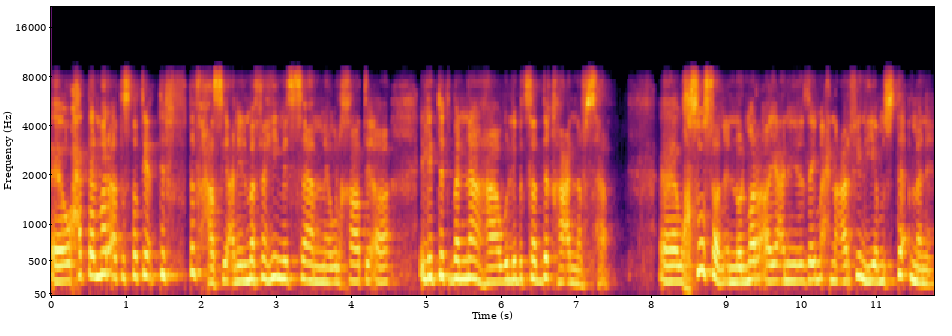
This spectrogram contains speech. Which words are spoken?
آه، وحتى المرأة تستطيع تفحص يعني المفاهيم السامة والخاطئة اللي بتتبناها واللي بتصدقها عن نفسها. آه، وخصوصا إنه المرأة يعني زي ما إحنا عارفين هي مستأمنة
